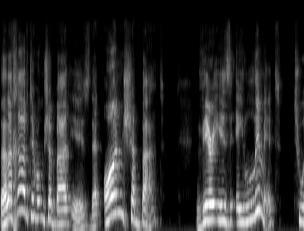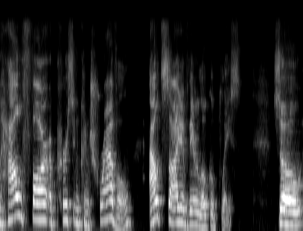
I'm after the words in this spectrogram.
The halacha of tehum Shabbat is that on Shabbat there is a limit to how far a person can travel outside of their local place. So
